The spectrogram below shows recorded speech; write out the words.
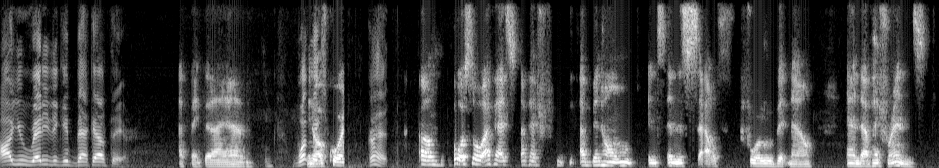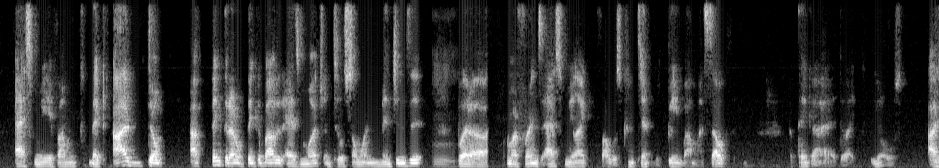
Are you ready to get back out there? I think that I am. What You know, of course. go ahead. Um, also, I've had, I've had, I've been home in in the South for a little bit now, and I've had friends ask me if I'm like I don't. I think that I don't think about it as much until someone mentions it. Mm. But uh, my friends ask me like if I was content with being by myself. I think I had like you know, I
